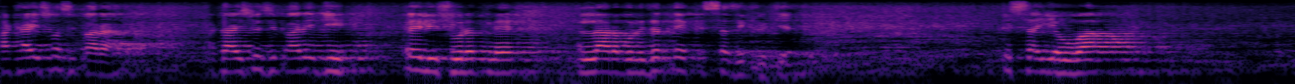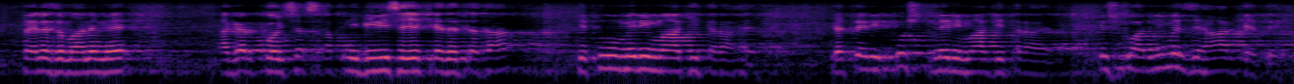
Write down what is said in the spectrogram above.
اٹھائیسواں سپارہ۔ اٹھائیسویں سپارے کی پہلی صورت میں اللہ رب العزت نے قصہ ذکر کیا۔ قصہ یہ ہوا، پہلے زمانے میں اگر کوئی شخص اپنی بیوی سے یہ کہہ دیتا تھا کہ تو میری ماں کی طرح ہے یا تیری پشت میری ماں کی طرح ہے، اس کو عربی میں زہار کہتے ہیں۔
